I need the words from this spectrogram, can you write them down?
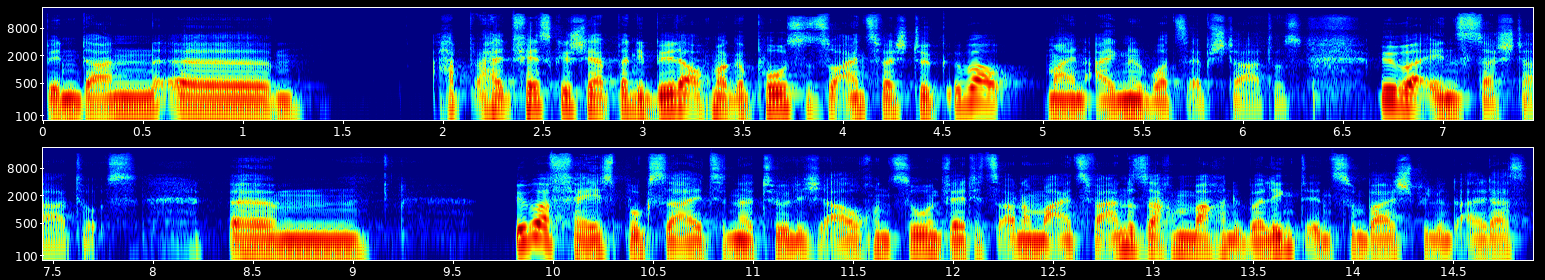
bin dann, äh, hab halt festgestellt, hab dann die Bilder auch mal gepostet, so ein, zwei Stück über meinen eigenen WhatsApp-Status, über Insta-Status. Ähm, über Facebook-Seite natürlich auch und so und werde jetzt auch noch mal ein, zwei andere Sachen machen, über LinkedIn zum Beispiel und all das.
